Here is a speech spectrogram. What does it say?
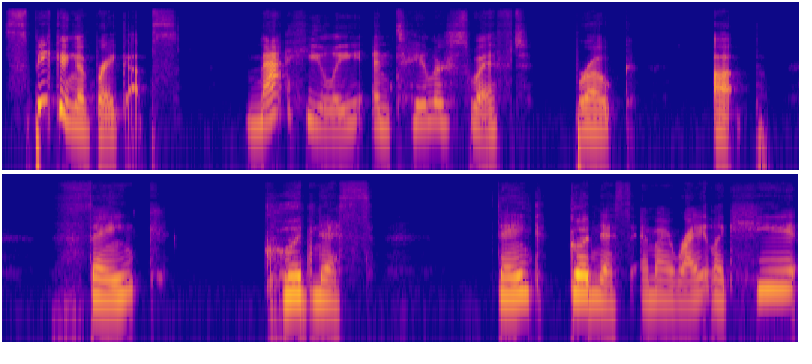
speaking of breakups, Matt Healy and Taylor Swift broke up. Thank goodness. Thank goodness. Am I right? Like he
